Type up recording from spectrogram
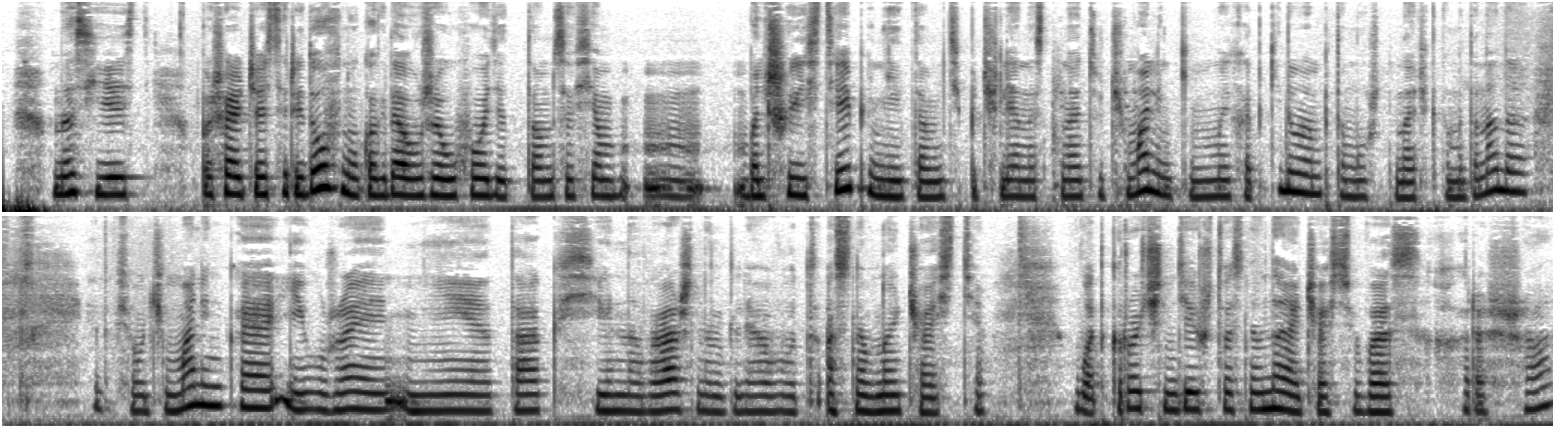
у нас есть большая часть рядов, но когда уже уходят там совсем большие степени, там, типа, члены становятся очень маленькими, мы их откидываем, потому что нафиг нам это надо. Это все очень маленькое и уже не так сильно важно для вот основной части. Вот, короче, надеюсь, что основная часть у вас хороша,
